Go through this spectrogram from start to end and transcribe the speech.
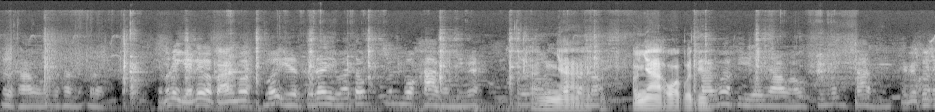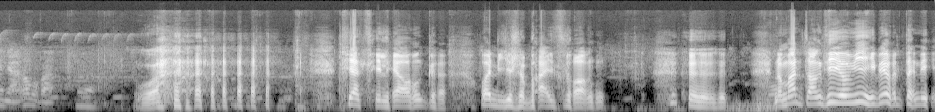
เออถากออกก็ทันเออเห็นมันละเอียดได้ป่ะปานบ่ว่าเอียดก็ได้ว่าต้องมันบ่ข้างกันนี่ไงข้างหญ้าเอาหญ้าออกก็ทีทางว่าพี่เอายาเอาคือมันข้างเห็นเป็นเครื่องทำงาเขาบ่ปานว้าเที่ยงที่แล้วมันก็ว่าดีสบายสองน้ำมันสองที่ยังมีอีกด้วยมันตนี้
